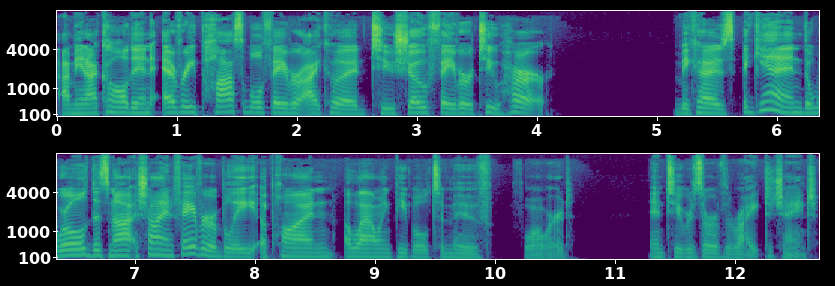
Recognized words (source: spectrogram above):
I mean, I called in every possible favor I could to show favor to her. Because again, the world does not shine favorably upon allowing people to move forward and to reserve the right to change.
